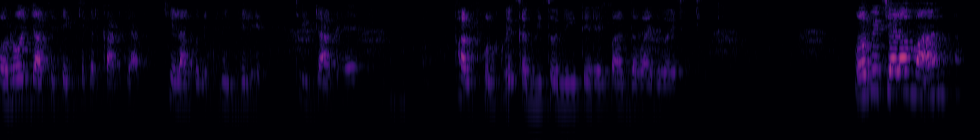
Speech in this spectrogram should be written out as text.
और रोज जाते थे चक्कर काट के आते चिड़ा को देखने के लिए। ठीक ठाक है। फल फूल कोई कमी तो नहीं, तेरे पास दवाई दवाई सब ठीक वो भी चढ़ा महान था।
